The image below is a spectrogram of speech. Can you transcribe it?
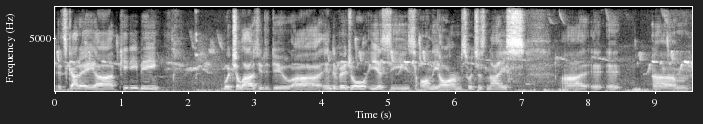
it's got a uh, PDB which allows you to do uh, individual ESCs on the arms, which is nice. Uh, it, it um,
